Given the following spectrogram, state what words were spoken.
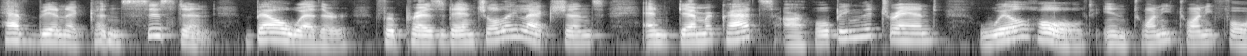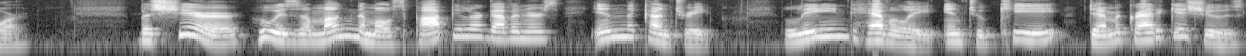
have been a consistent bellwether for presidential elections, and Democrats are hoping the trend will hold in 2024. Beshear, who is among the most popular governors in the country, leaned heavily into key Democratic issues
